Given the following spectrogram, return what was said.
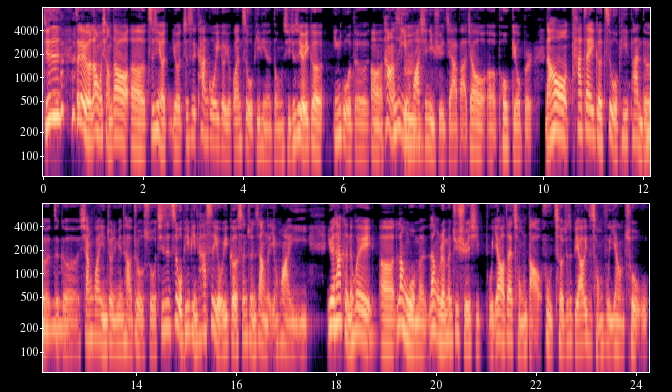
其实这个有让我想到，呃，之前有有就是看过一个有关自我批评的东西，就是有一个英国的呃，他好像是演化心理学家吧，嗯、叫呃 Paul Gilbert。然后他在一个自我批判的这个相关研究里面，他就说，其实自我批评它是有一个生存上的演化意义。因为它可能会呃，让我们让人们去学习，不要再重蹈覆辙，就是不要一直重复一样的错误。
